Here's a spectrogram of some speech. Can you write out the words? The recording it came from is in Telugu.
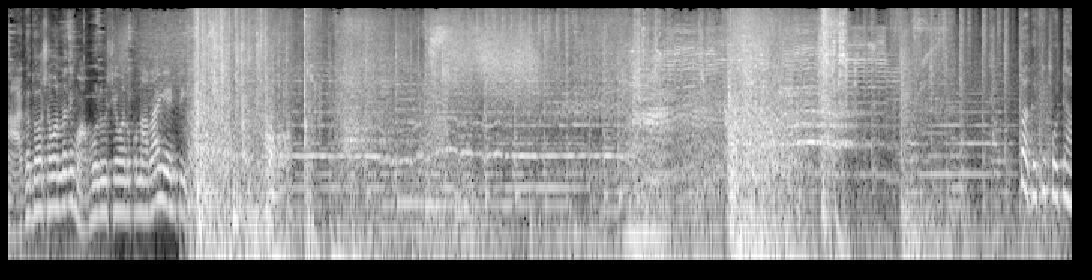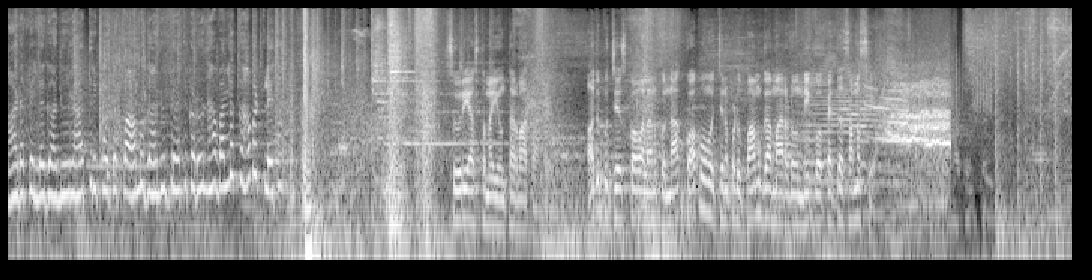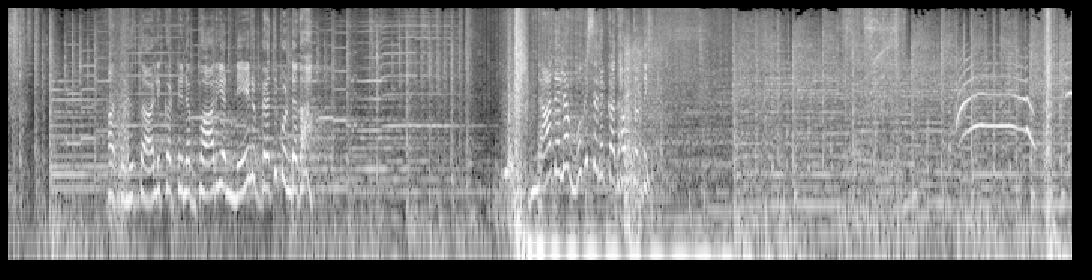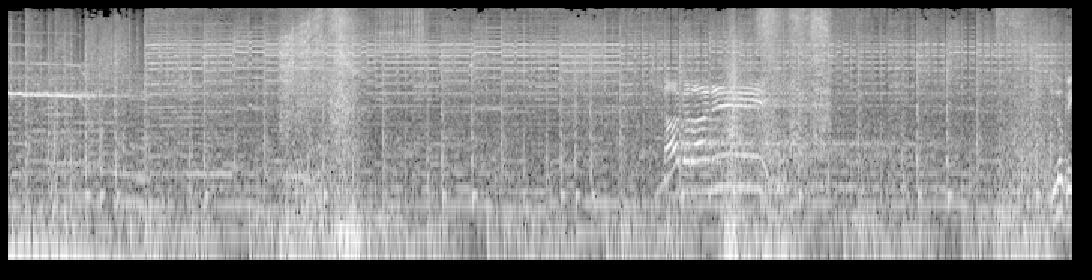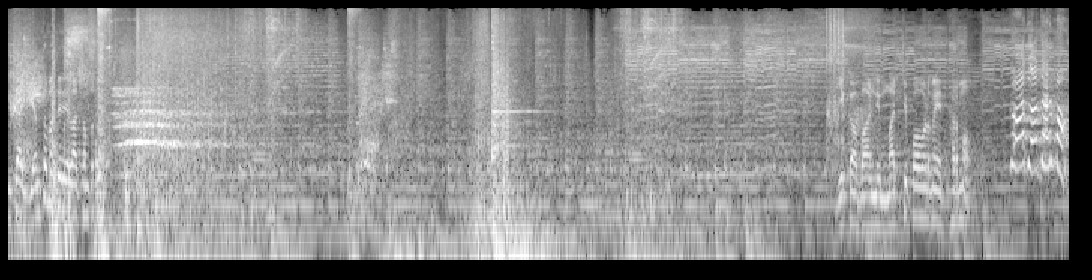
నాగదోషం అన్నది మామూలు విషయం అనుకున్నారా ఏంటి? పగటిపూట ఆడపిల్లగాను రాత్రిపూట పాముగాను బ్రతకడం నా వల్ల కావట్లేదు. సూర్యాస్తమయం తర్వాత అదుపు చేసుకోవాలనుకున్నా కోపం వచ్చినప్పుడు పాముగా మారడం నీకో పెద్ద సమస్య. అతను తాళి కట్టిన భార్య నేను బ్రతికుండగా నాదెలా ముగిసిన కథ అవుతుంది. నాగరాణి! నువ్వు ఇంకా ఎంతమందిని ఇలా చంపుతావు ఇక వాణ్ణి మర్చిపోవడమే ధర్మం. కాదు అధర్మం.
